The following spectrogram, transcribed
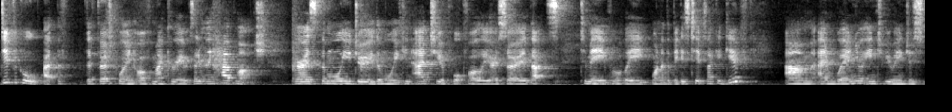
difficult at the, the first point of my career because I didn't really have much. Whereas the more you do, the more you can add to your portfolio. So that's to me probably one of the biggest tips I could give. Um, and when you're interviewing, just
